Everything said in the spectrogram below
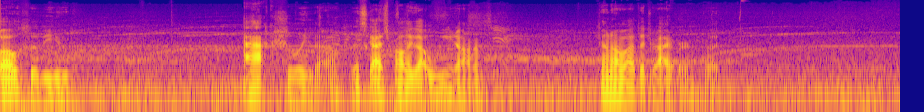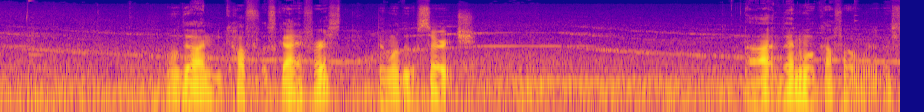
Both of you. Actually, though, this guy's probably got weed on him. Don't know about the driver, but we'll go ahead and cuff this guy first. Then we'll do a search. Uh, then we'll cuff over this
